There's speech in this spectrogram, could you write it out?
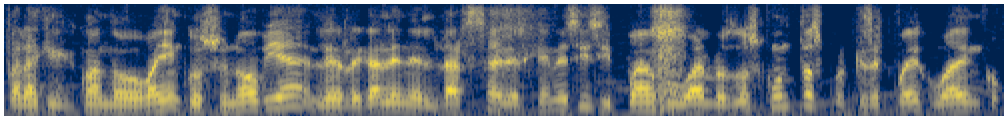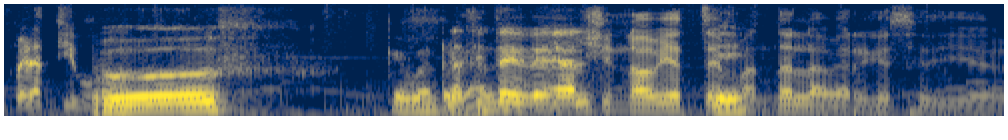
para que cuando vayan con su novia le regalen el Darksider Genesis y puedan jugar los dos juntos porque se puede jugar en cooperativo. Uf, qué buen regalo. La ideal. Si novia te manda la verga ese día.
